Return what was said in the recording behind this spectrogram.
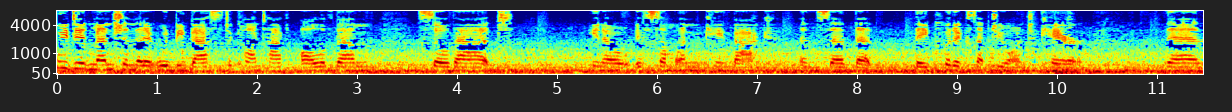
We did mention that it would be best to contact all of them so that, you know, if someone came back and said that they could accept you onto care, then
